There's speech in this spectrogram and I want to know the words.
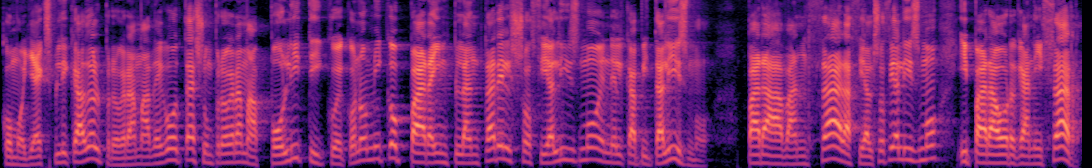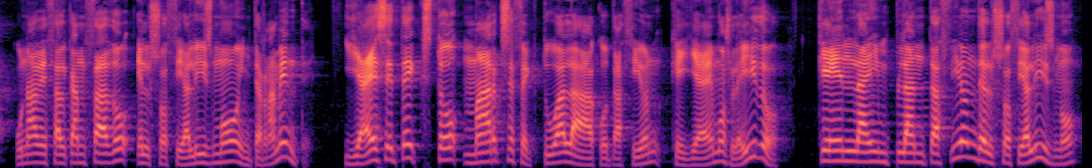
Como ya he explicado, el programa de Gotha es un programa político-económico para implantar el socialismo en el capitalismo, para avanzar hacia el socialismo y para organizar, una vez alcanzado, el socialismo internamente. Y a ese texto Marx efectúa la acotación que ya hemos leído, que en la implantación del socialismo,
